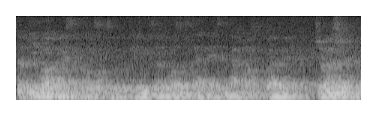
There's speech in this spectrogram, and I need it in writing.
the people I supposed to give the most thanks is my host family, George and Chloe. I know I knew George in April, April 2018 when, when he come, came to China, and uh, I was his, I was his life assistant during this period when he was in in college, in young college, and then we become good friends at that time.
